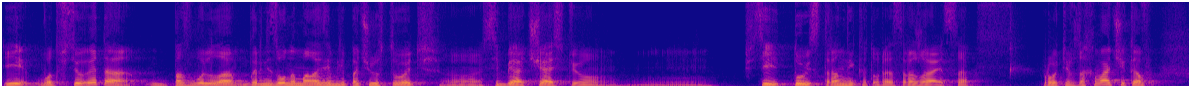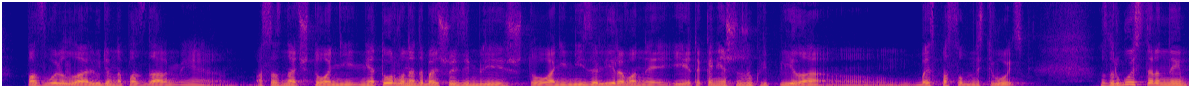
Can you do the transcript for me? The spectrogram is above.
И вот все это позволило гарнизону Малой Земли почувствовать э, себя частью всей той страны, которая сражается против захватчиков, позволило людям на плацдарме осознать, что они не оторваны до большой земли, что они не изолированы, и это, конечно же, укрепило э, боеспособность войск. С другой стороны,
